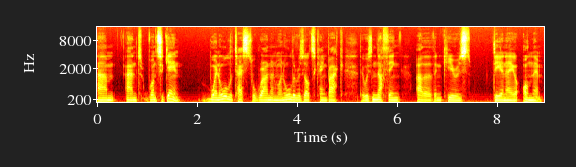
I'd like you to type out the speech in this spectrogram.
Um, and once again, when all the tests were run and when all the results came back, there was nothing other than Ciara's DNA on them.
